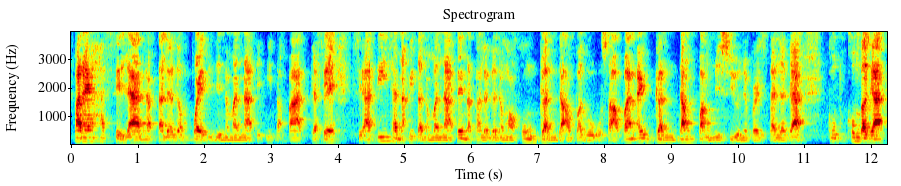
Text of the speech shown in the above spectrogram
Parehas sila na talagang pwede din naman natin itapat. Kasi si Atisa, nakita naman natin na talaga naman kung ganda ang pag-uusapan, ay gandang pang Miss Universe talaga. Kum- Kumbaga,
